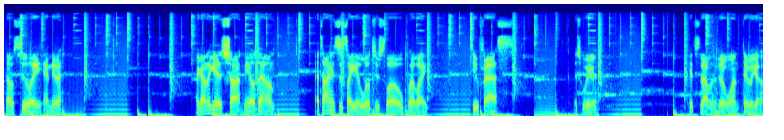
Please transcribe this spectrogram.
That was too late, I knew it. I gotta get a shot nailed down. At times it's just like a little too slow, but like too fast. It's weird. Okay, so that was a good one. There we go.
